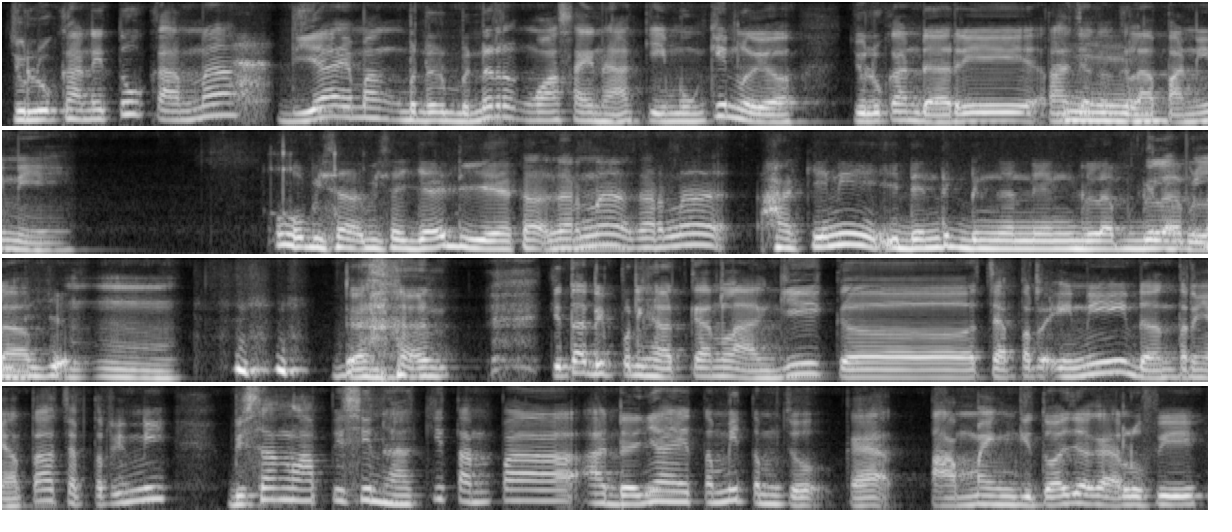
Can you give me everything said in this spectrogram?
julukan itu karena dia emang bener-bener nguasain haki mungkin loh ya julukan dari raja Iya. kegelapan ini Oh bisa bisa jadi ya Kak. karena karena haki ini identik dengan yang gelap-gelap gelap-gelap gitu. Mm-mm. dan kita diperlihatkan lagi ke chapter ini dan ternyata chapter ini bisa ngelapisin haki tanpa adanya item-item cuk kayak tameng gitu aja kayak Luffy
